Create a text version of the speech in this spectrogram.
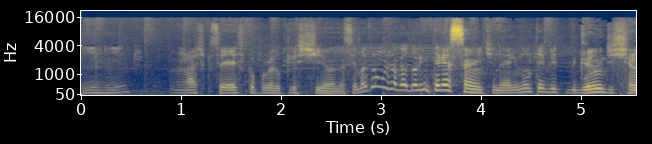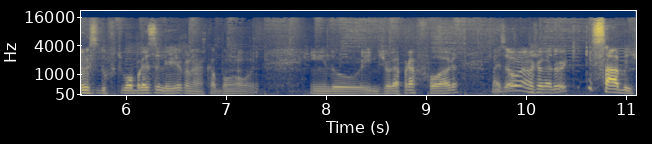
Uhum. Acho que esse é o problema do Cristiano, assim, mas é um jogador interessante, né? Ele não teve grande chance do futebol brasileiro, né? Acabou indo, indo jogar para fora. Mas é um jogador que, que, sabe,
